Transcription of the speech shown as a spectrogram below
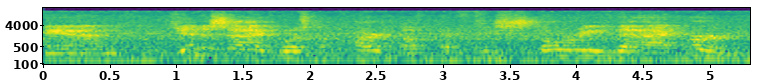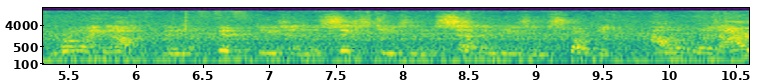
and genocide was a part of every story that I heard growing up in the 50s and the 60s and the 70s in Skokie, how it was our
